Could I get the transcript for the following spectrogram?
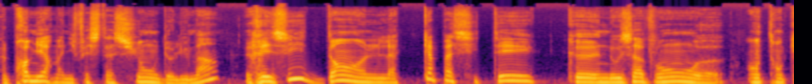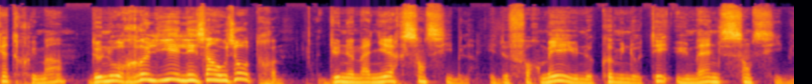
La première manifestation de l'humain réside dans la capacité que nous avons euh, en tant qu'être humain de nous relier les uns aux autres d'une manière sensible et de former une communauté humaine sensible.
